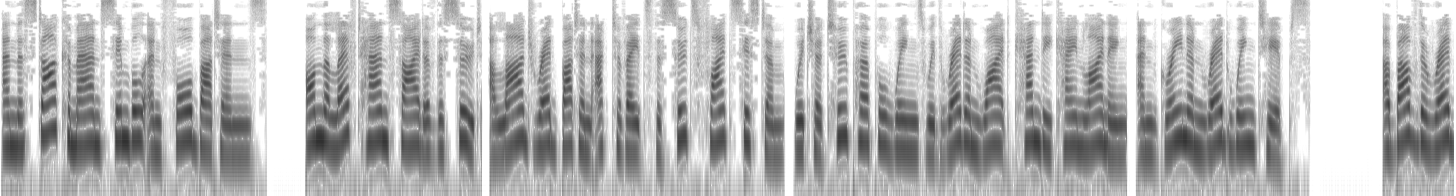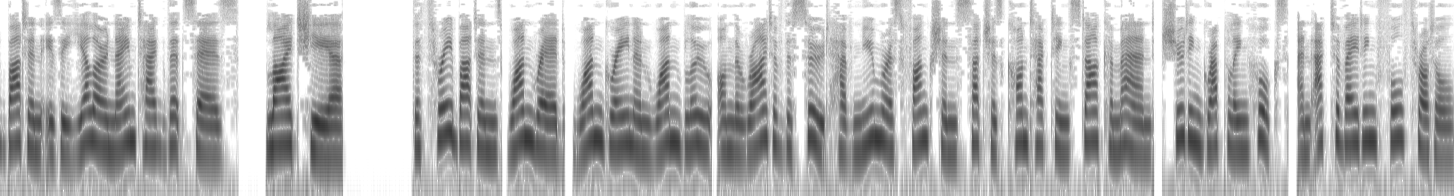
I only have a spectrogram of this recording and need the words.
and the Star Command symbol and four buttons. On the left-hand side of the suit, a large red button activates the suit's flight system, which are two purple wings with red and white candy cane lining, and green and red wing tips. Above the red button is a yellow name tag that says, Lightyear. The three buttons one red, one green and one blue on the right of the suit have numerous functions such as contacting Star Command, shooting grappling hooks, and activating full throttle.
